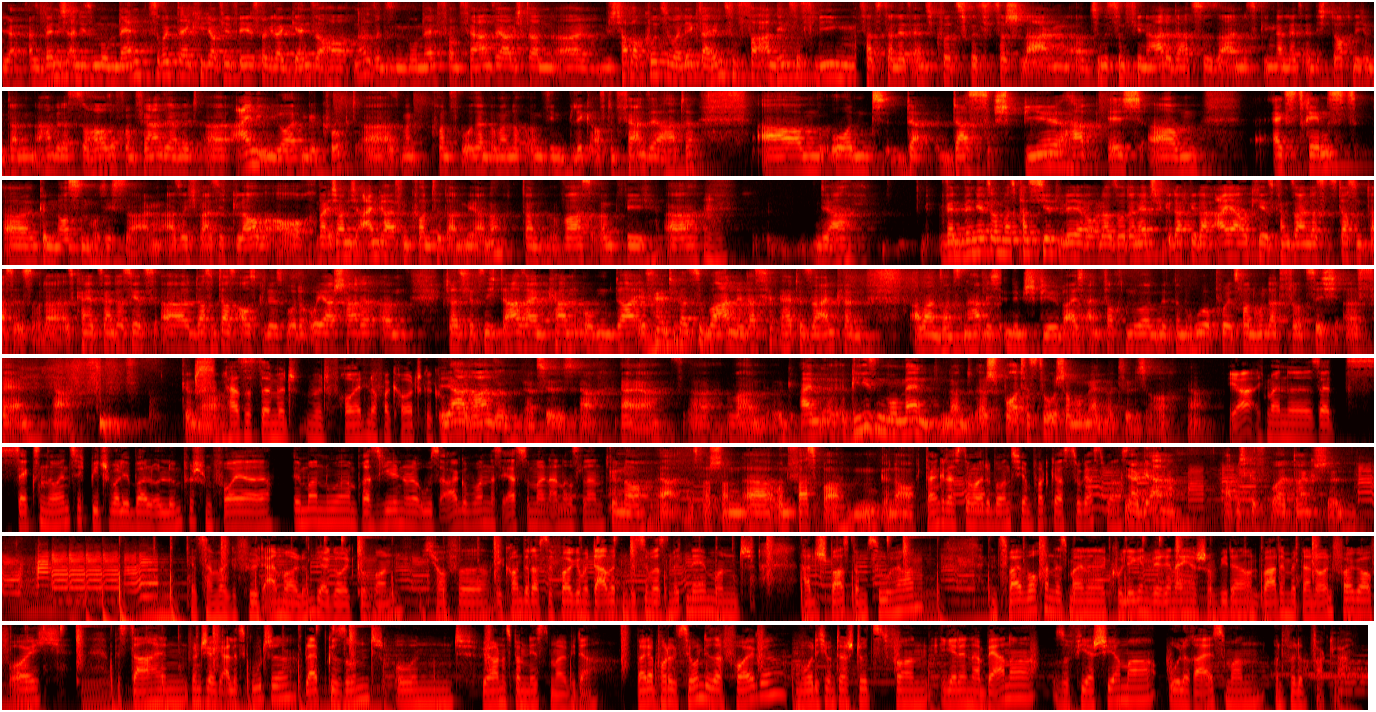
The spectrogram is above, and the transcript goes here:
Ja, also wenn ich an diesen Moment zurückdenke, kriege ich auf jeden Fall jedes Mal wieder Gänsehaut. Ne? Also diesen Moment vom Fernseher habe ich dann, äh, ich habe auch kurz überlegt, da hinzufahren, hinzufliegen. Das hat sich dann letztendlich kurzfristig zerschlagen, äh, zumindest zum Finale da zu sein. Das ging dann letztendlich doch nicht. Und dann haben wir das zu Hause vom Fernseher mit äh, einigen Leuten geguckt. Äh, also man konnte froh sein, wenn man noch irgendwie einen Blick auf den Fernseher hatte. Ähm, und da, das Spiel habe ich... Ähm, extremst äh, genossen, muss ich sagen. Also ich weiß, ich glaube auch, weil ich auch nicht eingreifen konnte dann mehr. Ne? Dann war es irgendwie, äh, mhm. ja, wenn, wenn jetzt irgendwas passiert wäre oder so, dann hätte ich gedacht, gedacht, ah ja, okay, es kann sein, dass jetzt das und das ist oder es kann jetzt sein, dass jetzt äh, das und das ausgelöst wurde. Oh ja, schade, ähm, dass ich jetzt nicht da sein kann, um da eventuell das zu behandeln. Das hätte sein können. Aber ansonsten habe ich in dem Spiel war ich einfach nur mit einem Ruhepuls von 140 äh, Fan. Ja. Genau. Und hast es dann mit, mit Freunden auf der Couch geguckt? Ja? Wahnsinn, natürlich. Ja, ja, ja. Es war ein Riesenmoment, ne? ein sporthistorischer Moment natürlich auch. Ja, ja ich meine, seit 96 Beachvolleyball olympisch und vorher immer nur Brasilien oder USA gewonnen, das erste Mal ein anderes Land. Genau, ja, das war schon äh, unfassbar. Mhm, genau. Danke, dass du heute bei uns hier im Podcast zu Gast warst. Ja, gerne. Hat mich gefreut. Dankeschön. Jetzt haben wir gefühlt einmal Olympiagold gewonnen. Ich hoffe, ihr konntet aus der Folge mit David ein bisschen was mitnehmen und hattet Spaß beim Zuhören. In zwei Wochen ist meine Kollegin Verena hier schon wieder und warte mit einer neuen Folge auf euch. Bis dahin wünsche ich euch alles Gute, bleibt gesund und wir hören uns beim nächsten Mal wieder. Bei der Produktion dieser Folge wurde ich unterstützt von Jelena Berner, Sophia Schirmer, Ole Reismann und Philipp Fackler.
